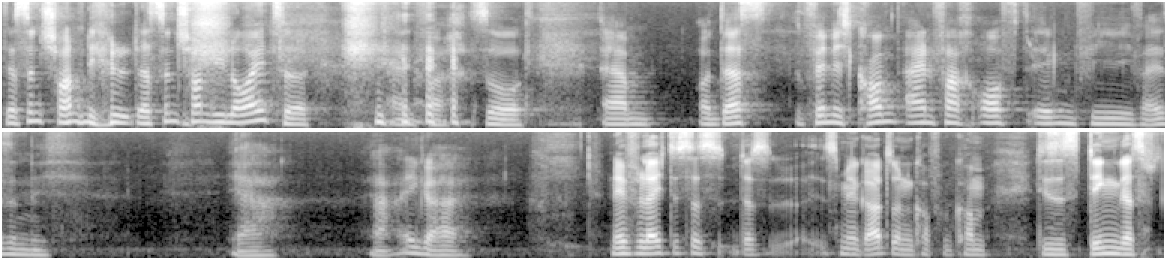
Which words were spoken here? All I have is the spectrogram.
Das sind schon die, das sind schon die Leute. Einfach so. Ähm, und das, finde ich, kommt einfach oft irgendwie, weiß ich nicht. Ja. Ja, egal. Nee, vielleicht ist das, das ist mir gerade so in den Kopf gekommen, dieses Ding, dass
